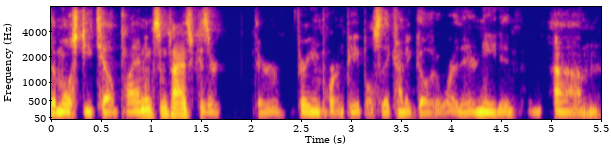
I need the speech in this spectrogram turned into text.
the most detailed planning sometimes because they're they're very important people. So they kind of go to where they're needed. Um,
